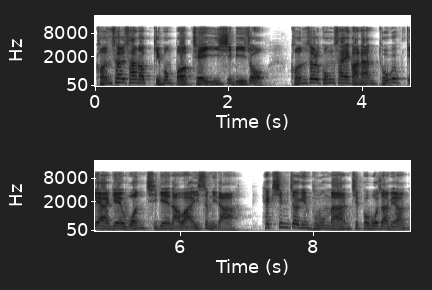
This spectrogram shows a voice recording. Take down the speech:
건설산업기본법 제22조 건설공사에 관한 도급계약의 원칙에 나와 있습니다. 핵심적인 부분만 짚어보자면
